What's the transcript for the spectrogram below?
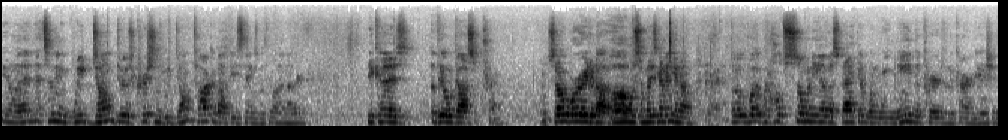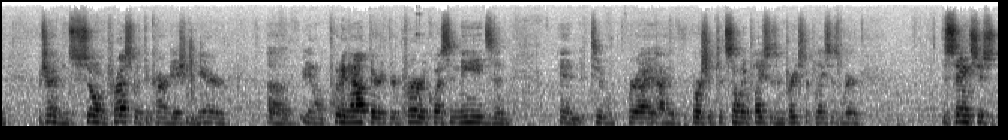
You know, that's something we don't do as Christians. We don't talk about these things with one another because of the old gossip train. Mm-hmm. So worried about, oh, somebody's gonna, you know. Right. But what, what holds so many of us back that when we need the prayers of the congregation, which I have been so impressed with the congregation here, of you know putting out their, their prayer requests and needs, and and to where I, I've worshipped at so many places and preached at places where the saints just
